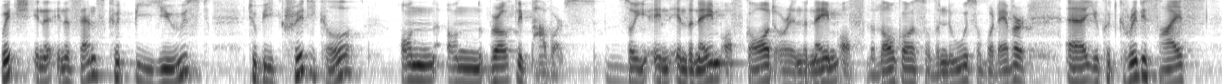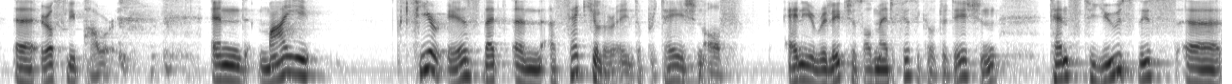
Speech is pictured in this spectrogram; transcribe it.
which in a, in a sense could be used to be critical on, on worldly powers. Mm. So, in, in the name of God or in the name of the Logos or the Nous or whatever, uh, you could criticize uh, earthly powers. And my fear is that an, a secular interpretation of any religious or metaphysical tradition tends to use this, uh,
